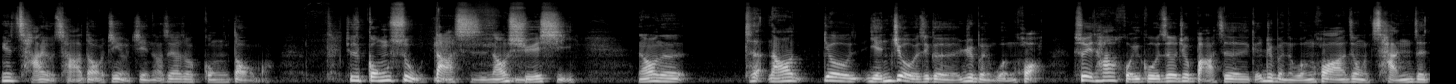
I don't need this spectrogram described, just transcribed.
因为茶有茶道，剑有剑道，这叫做公道嘛，就是公术大师，然后学习，然后呢，他然后又研究了这个日本文化，所以他回国之后就把这个日本的文化这种禅的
